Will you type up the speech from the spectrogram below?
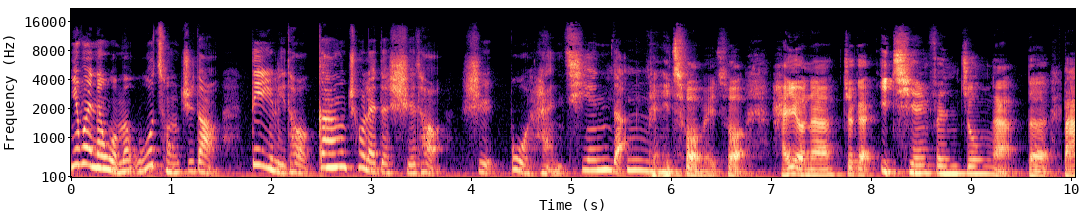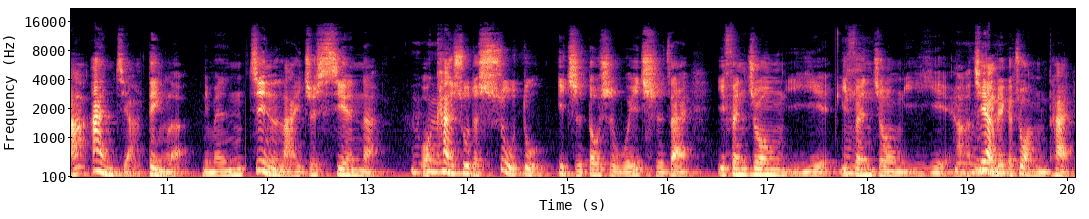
因为呢，我们无从知道地里头刚出来的石头是不含铅的。嗯，没错没错。还有呢，这个一千分钟啊的答案假定了，你们进来之先呢，我看书的速度一直都是维持在一分钟一页，一分钟一页啊这样的一个状态。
